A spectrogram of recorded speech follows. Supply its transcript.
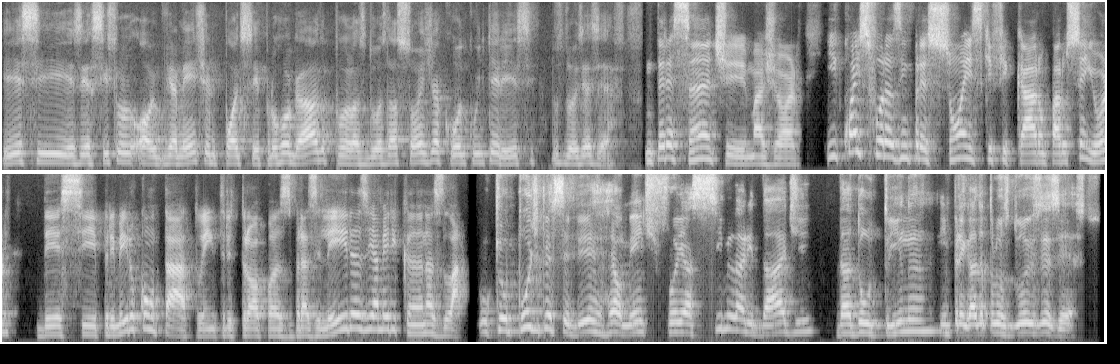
E esse exercício, obviamente, ele pode ser prorrogado pelas duas nações de acordo com o interesse dos dois exércitos. Interessante, Major. E quais foram as impressões que ficaram para o senhor desse primeiro contato entre tropas brasileiras e americanas lá? O que eu pude perceber realmente foi a similaridade da doutrina empregada pelos dois exércitos.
